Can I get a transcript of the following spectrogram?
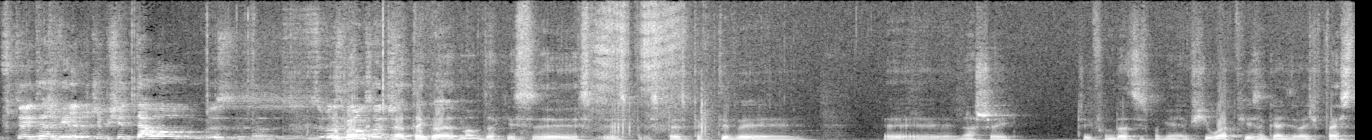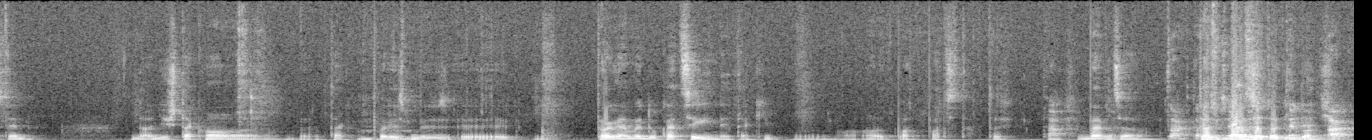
w której też wiele rzeczy by się dało rozwiązać. Dlatego ja mam takie z, z, perspektywy e, naszej, czyli Fundacji Wspomagania Wsi, łatwiej zorganizować festyn, no, niż taką, tak powiedzmy, e, program edukacyjny, taki od, od podstaw. To tak, bardzo, tak, tak, to, bardzo to widać. Tego, tak.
